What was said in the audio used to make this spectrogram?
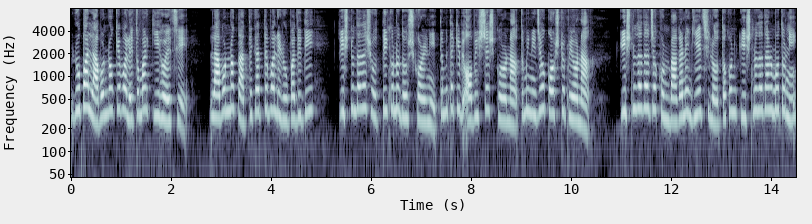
রূপা, লাবণ্যকে বলে, তোমার কি হয়েছে? লাবণ্য কাঁদতে কাঁদতে বলে, রূপা দিদি কৃষ্ণ দাদা সত্যিই কোনো দোষ করেনি। তুমি তাকে অবিশ্বাস করো না, তুমি নিজেও কষ্ট পেও না। কৃষ্ণদাদা যখন বাগানে গিয়েছিল, তখন কৃষ্ণদাদার মতনই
